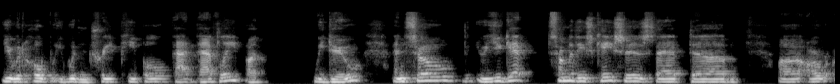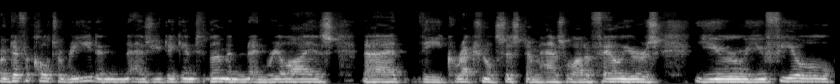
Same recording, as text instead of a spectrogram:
you would hope we wouldn't treat people that badly, but we do. And so you get some of these cases that uh, are, are, difficult to read. And as you dig into them and, and, realize that the correctional system has a lot of failures, you you feel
